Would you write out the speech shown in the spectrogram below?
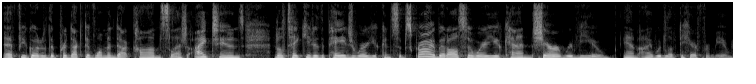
if you go to theproductivewoman.com slash iTunes, it'll take you to the page where you can subscribe, but also where you can share a review. And I would love to hear from you.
